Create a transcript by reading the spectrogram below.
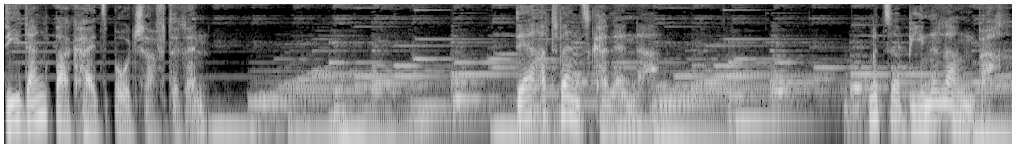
Die Dankbarkeitsbotschafterin. Der Adventskalender. Mit Sabine Langenbach.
